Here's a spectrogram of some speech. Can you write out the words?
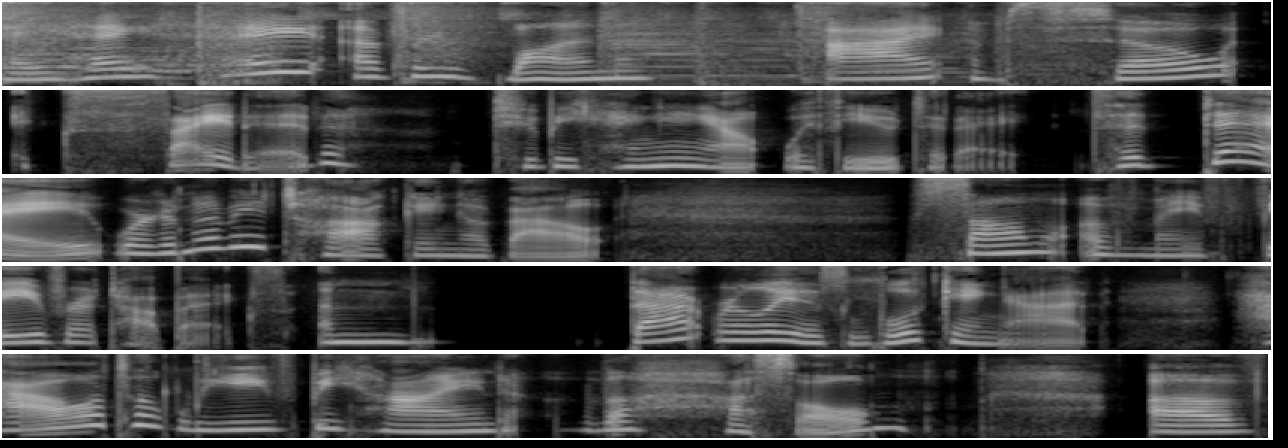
Hey, hey, hey, everyone. I am so excited to be hanging out with you today. Today, we're going to be talking about some of my favorite topics, and that really is looking at how to leave behind the hustle of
